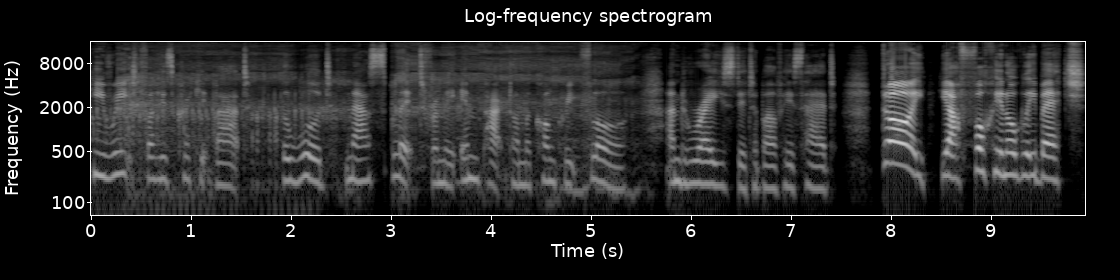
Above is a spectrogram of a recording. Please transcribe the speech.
He reached for his cricket bat, the wood now split from the impact on the concrete floor, and raised it above his head. Die, ya fucking ugly bitch!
